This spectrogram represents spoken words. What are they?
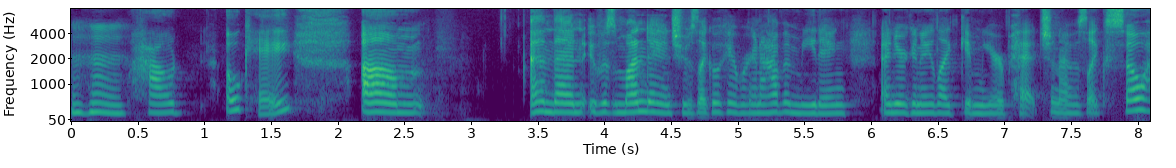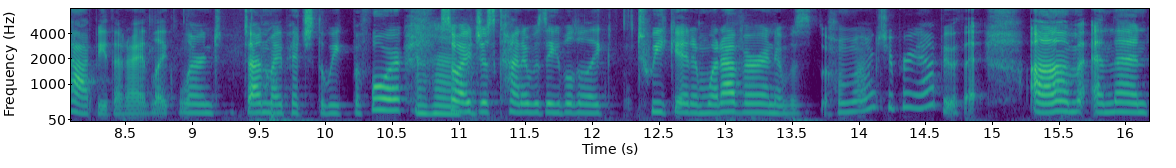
mm-hmm. how okay. Um And then it was Monday, and she was like, "Okay, we're gonna have a meeting, and you're gonna like give me your pitch." And I was like so happy that I had like learned, done my pitch the week before, Mm-hmm. so I just kind of was able to like tweak it and whatever, and it was I'm actually pretty happy with it. Um, and then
